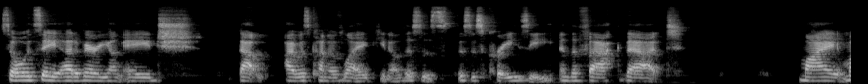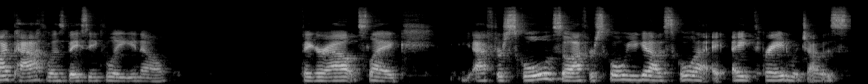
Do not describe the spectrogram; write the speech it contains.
So I would say at a very young age that I was kind of like, you know, this is this is crazy, and the fact that my my path was basically, you know, figure out like after school. So after school, you get out of school at eighth grade, which I was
